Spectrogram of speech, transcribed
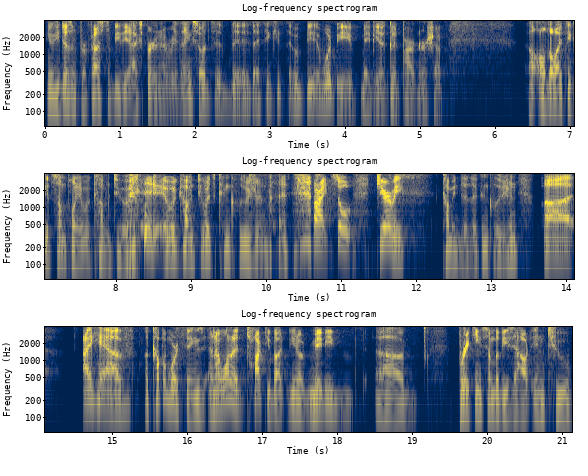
you know, he doesn't profess to be the expert in everything, so it's. It, I think it would be it would be maybe a good partnership. Uh, Although I think at some point it would come to it would come to its conclusion. But all right, so Jeremy, coming to the conclusion, uh, I have a couple more things, and I want to talk to you about you know maybe uh, breaking some of these out into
